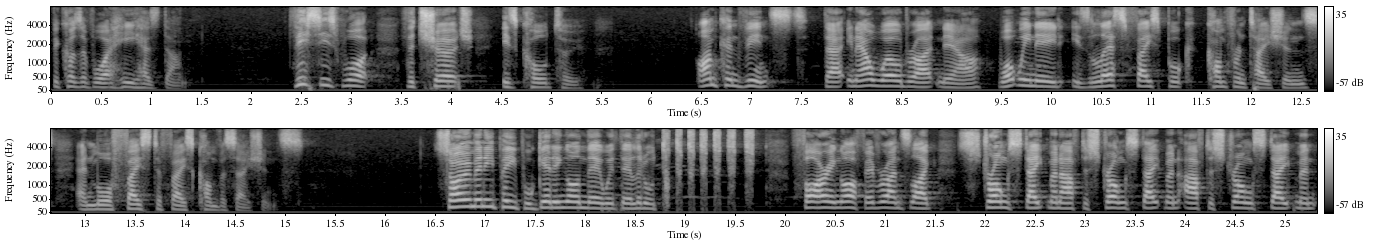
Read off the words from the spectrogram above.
because of what He has done. This is what the church is called to. I'm convinced that in our world right now, what we need is less Facebook confrontations and more face to face conversations. So many people getting on there with their little firing off. Everyone's like strong statement after strong statement after strong statement.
